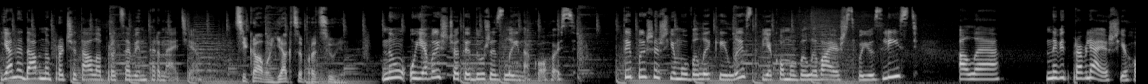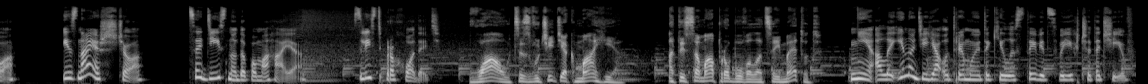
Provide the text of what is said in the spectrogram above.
Я недавно прочитала про це в інтернеті. Цікаво, як це працює. Ну, уяви, що ти дуже злий на когось. Ти пишеш йому великий лист, в якому виливаєш свою злість, але не відправляєш його. І знаєш що? Це дійсно допомагає. Злість проходить. Вау, це звучить як магія. А ти сама пробувала цей метод? Ні, але іноді я отримую такі листи від своїх читачів.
